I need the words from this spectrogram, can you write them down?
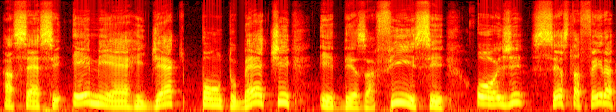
acesse mrjack.bet e desafie-se. Hoje, sexta-feira,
